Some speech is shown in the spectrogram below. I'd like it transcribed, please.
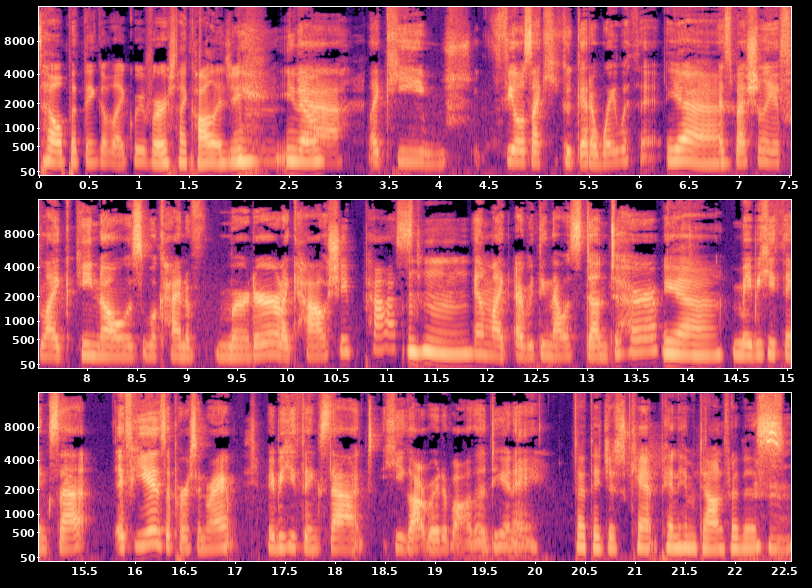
help but think of like reverse psychology, you know? Yeah. Like, he feels like he could get away with it. Yeah. Especially if, like, he knows what kind of murder, like, how she passed mm-hmm. and, like, everything that was done to her. yeah. Maybe he thinks that if he is a person, right? Maybe he thinks that he got rid of all the DNA. that they just can't pin him down for this. Mm-hmm.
